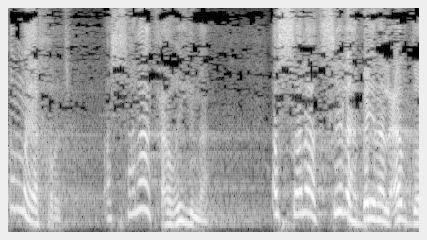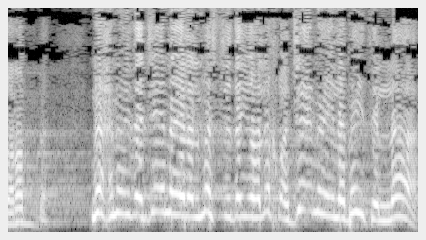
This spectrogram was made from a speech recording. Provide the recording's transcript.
ثم يخرج. الصلاة عظيمة. الصلاة صلة بين العبد وربه نحن إذا جئنا إلى المسجد أيها الإخوة جئنا إلى بيت الله.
